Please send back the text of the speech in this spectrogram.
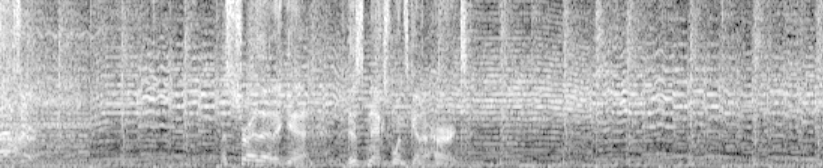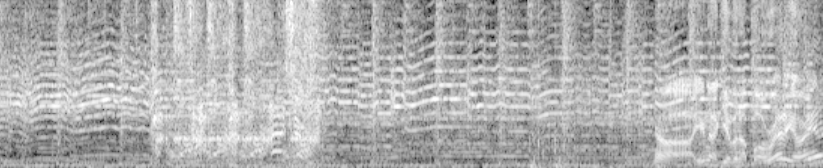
Azure! Let's try that again. This next one's gonna hurt. You're not giving up already, are you?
